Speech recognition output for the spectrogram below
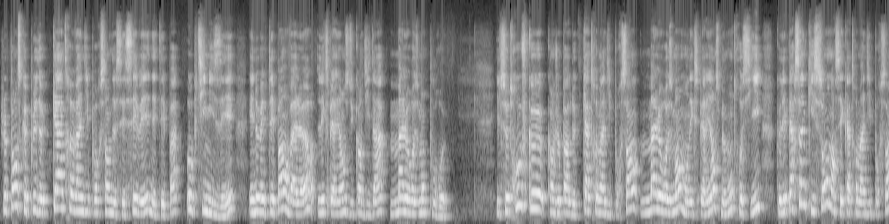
Je pense que plus de 90% de ces CV n'étaient pas optimisés et ne mettaient pas en valeur l'expérience du candidat, malheureusement pour eux. Il se trouve que quand je parle de 90%, malheureusement, mon expérience me montre aussi que les personnes qui sont dans ces 90%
